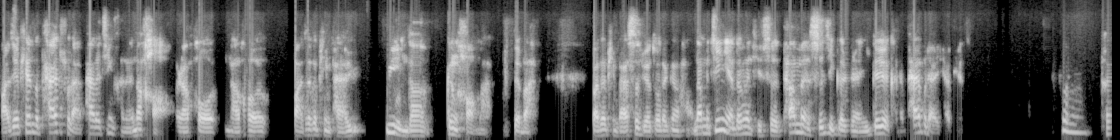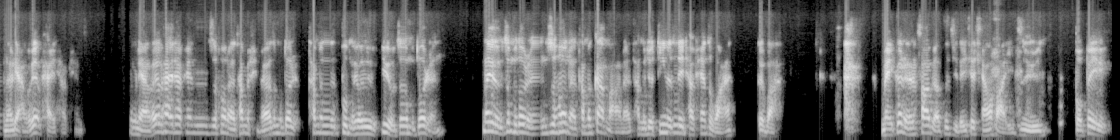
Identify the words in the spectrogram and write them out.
把这些片子拍出来，拍的尽可能的好，然后然后把这个品牌运营的更好嘛，对吧？把这品牌视觉做得更好。那么今年的问题是，他们十几个人一个月可能拍不了一条片子，嗯，可能两个月拍一条片子。那么两个月拍一条片子之后呢，他们品牌要这么多人，他们部门又又有这么多人，那有这么多人之后呢，他们干嘛呢？他们就盯着这条片子玩，对吧？每个人发表自己的一些想法，以至于不被。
